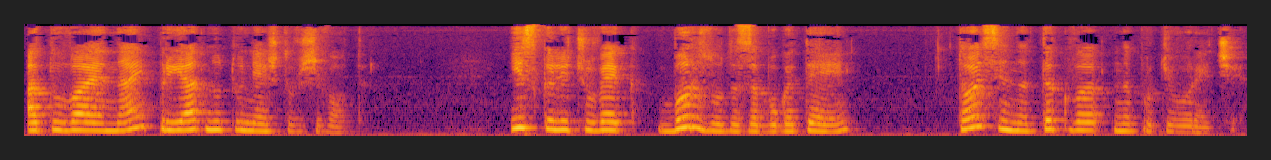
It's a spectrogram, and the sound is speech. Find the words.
а това е най-приятното нещо в живота. Иска ли човек бързо да забогатее, той се натъква на противоречие.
